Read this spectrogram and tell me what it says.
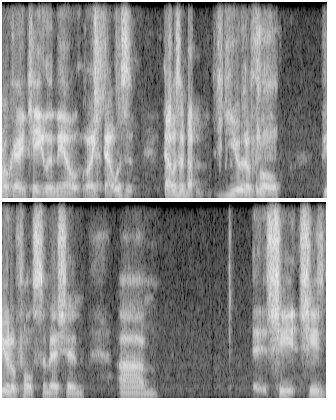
Okay, Caitlin Neal. Like that was that was a beautiful, beautiful submission. Um, she she's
